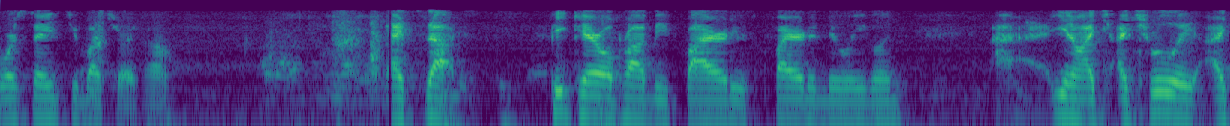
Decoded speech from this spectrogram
we're saying too much right now. That sucks. Pete Carroll will probably be fired. He was fired in New England. I- You know, I I truly I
